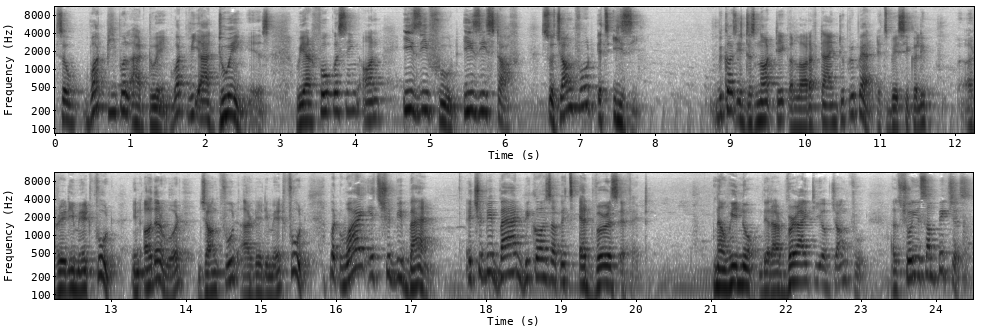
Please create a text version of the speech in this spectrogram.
So what people are doing what we are doing is we are focusing on easy food easy stuff so junk food, it's easy because it does not take a lot of time to prepare. It's basically ready-made food. In other words, junk food are ready-made food. But why it should be banned? It should be banned because of its adverse effect. Now we know there are variety of junk food. I'll show you some pictures.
